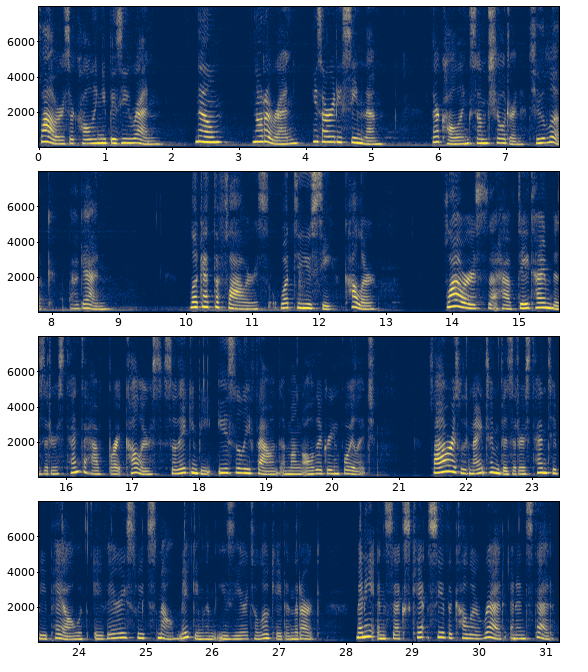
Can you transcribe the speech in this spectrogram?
Flowers are calling a busy wren. No, not a wren. He's already seen them. They're calling some children to look again. Look at the flowers. What do you see? Color. Flowers that have daytime visitors tend to have bright colors, so they can be easily found among all the green foliage. Flowers with nighttime visitors tend to be pale with a very sweet smell, making them easier to locate in the dark. Many insects can't see the color red and instead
